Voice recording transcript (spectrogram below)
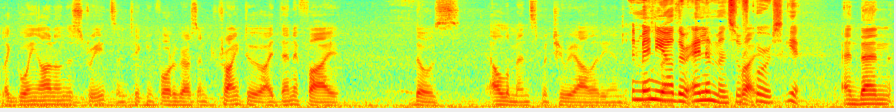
like going out on the streets and taking photographs and trying to identify those elements, materiality, and and many other elements, of right. course. Yeah. And then,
